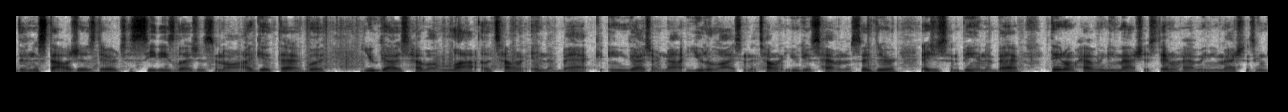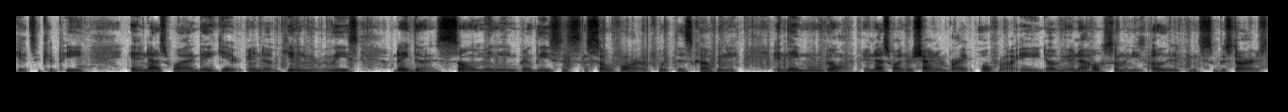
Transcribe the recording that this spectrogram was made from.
the nostalgia is there to see these legends and all. I get that, but you guys have a lot of talent in the back, and you guys are not utilizing the talent. You just having to sit there. They just be in the back. They don't have any matches. They don't have any matches and get to compete, and that's why they get end up getting a release. They've done so many releases so far with this company, and they moved on, and that's why they're shining bright over on AEW. And I hope some of these other superstars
